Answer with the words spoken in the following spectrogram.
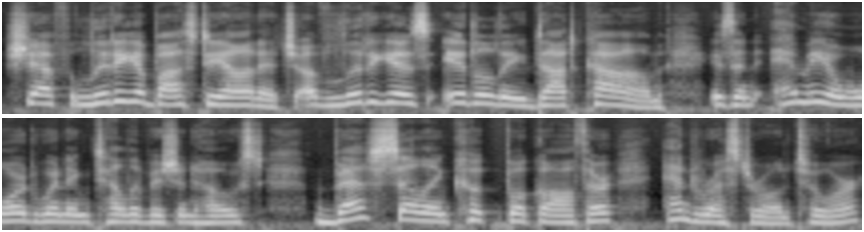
Chef Lydia Bastianich of lydiasitaly.com is an Emmy Award winning television host, best selling cookbook author, and restaurateur.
